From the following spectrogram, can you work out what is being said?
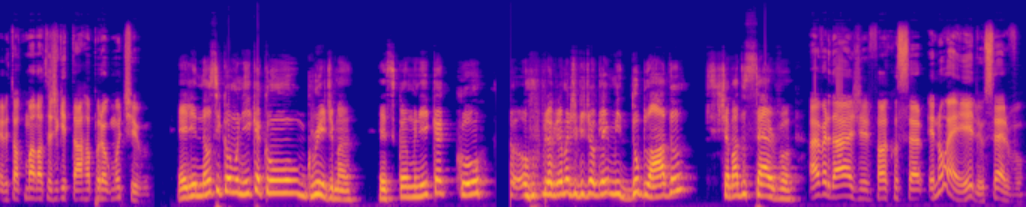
ele toca uma nota de guitarra por algum motivo. Ele não se comunica com o Gridman. Ele se comunica com um programa de videogame dublado chamado Servo. Ah, é verdade, ele fala com o servo. E não é ele, o servo?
